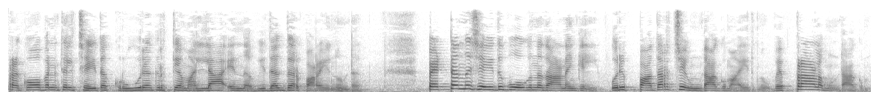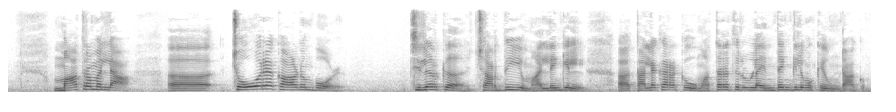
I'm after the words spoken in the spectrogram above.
പ്രകോപനത്തിൽ ചെയ്ത ക്രൂരകൃത്യമല്ല എന്ന് വിദഗ്ധർ പറയുന്നുണ്ട്. പെട്ടെന്ന് ചെയ്തു പോകുന്നതാണെങ്കിൽ ഒരു പതർച്ച ഉണ്ടാകുമായിരുന്നു വെപ്രാളം ഉണ്ടാകും മാത്രമല്ല ചോര കാണുമ്പോൾ ചിലർക്ക് ഛർദിയും അല്ലെങ്കിൽ തലകറക്കവും അത്തരത്തിലുള്ള എന്തെങ്കിലുമൊക്കെ ഉണ്ടാകും.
